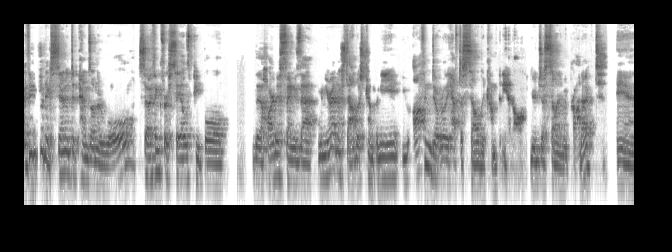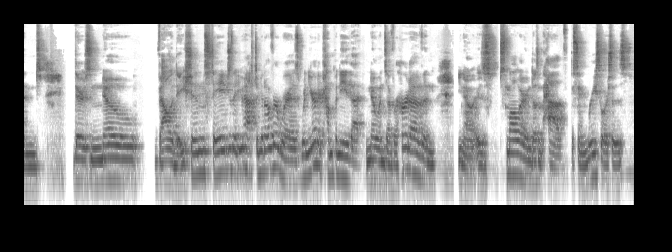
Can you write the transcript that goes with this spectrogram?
I think to an extent it depends on the role. So i think for salespeople the hardest thing is that when you're at an established company, you often don't really have to sell the company at all. You're just selling a product. And there's no validation stage that you have to get over. Whereas when you're at a company that no one's ever heard of and you know is smaller and doesn't have the same resources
